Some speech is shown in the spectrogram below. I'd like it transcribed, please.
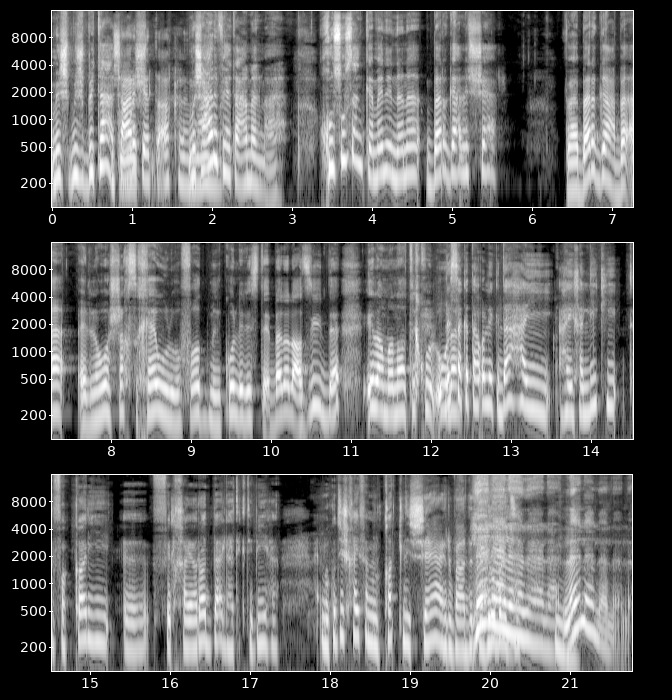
مش مش بتاعته مش عارف يتاقلم مش. عارف يتعامل معاها خصوصا كمان ان أنا برجع للشعر فبرجع بقى اللي هو الشخص خاوي الوفاض من كل الاستقبال العظيم ده إلى مناطقه الاولى لسه كنت هقول لك ده هي... هيخليكي تفكري في الخيارات بقى اللي هتكتبيها ما كنتيش خايفه من قتل الشاعر بعد لا التجربه لا لا لا لا مم. لا لا لا لا لا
